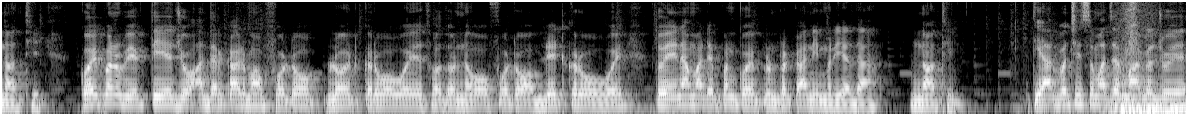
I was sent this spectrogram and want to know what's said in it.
નથી. કોઈ પણ વ્યક્તિએ જો આધાર કાર્ડમાં ફોટો અપલોડ કરવો હોય અથવા તો નવો ફોટો અપડેટ કરવો હોય, તો એના માટે પણ કોઈ પણ પ્રકારની મર્યાદા નથી. ત્યાર પછી સમાચારમાં આગળ જોઈએ.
